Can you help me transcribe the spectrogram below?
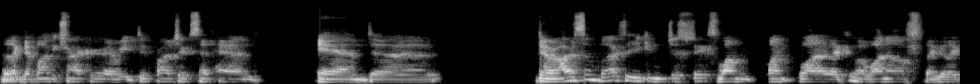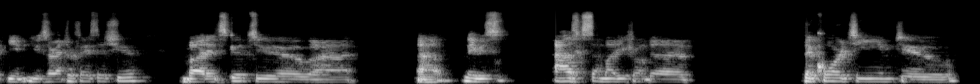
like the bug tracker and read the projects at hand and uh, there are some bugs that you can just fix one one one like a one off maybe like user interface issue but it's good to uh, maybe ask somebody from the the core team to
